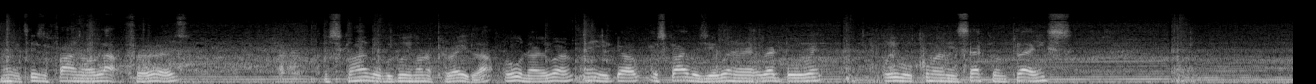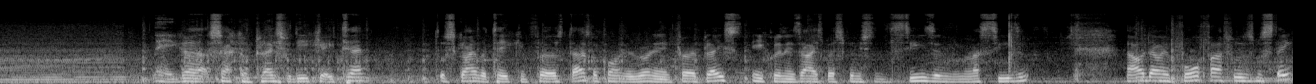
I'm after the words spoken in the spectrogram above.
No, it is a final lap for us. The Sky will be going on a parade lap. Oh no, it won't. There you go. The Sky was your winner at Red Bull Ring. We will come home in second place. There you go, that second place for DK10. The Skyver taking first. Dazzler currently running in third place, equaling his highest best finish of the season last season. Now down in fourth after his mistake.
